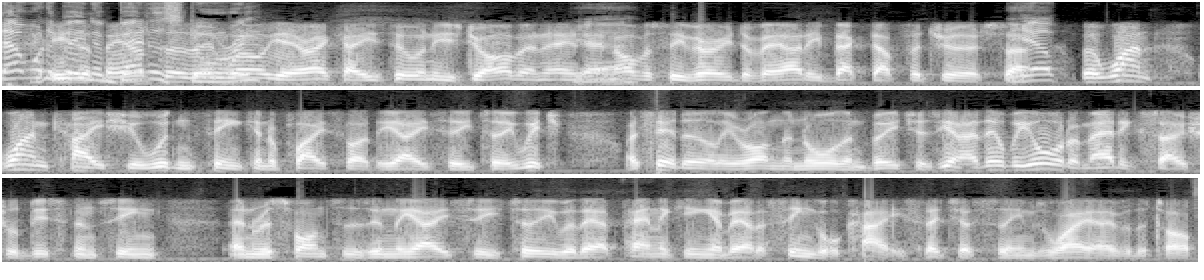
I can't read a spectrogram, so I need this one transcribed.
That would have uh, been a better bouncer, then, story. Well, yeah, okay, he's doing his job, and, and, and obviously very devout. He backed up for church. So, Yep. but one one case you wouldn't think in a place like the ACT, which I said earlier on the northern beaches, you know, there'll be automatic social distancing and responses in the ACT without panicking about a single case. That just seems way over the top.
